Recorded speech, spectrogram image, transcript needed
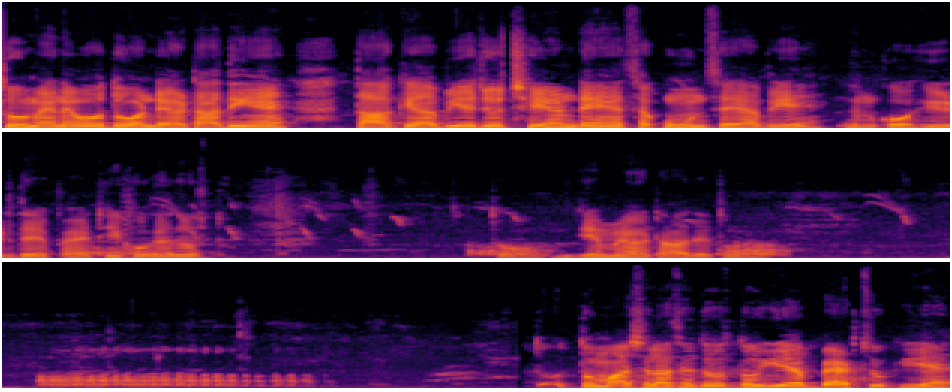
तो मैंने वो दो अंडे हटा दिए हैं ताकि अब ये जो छः अंडे हैं सुकून से अब ये इनको हीट दे पाए। ठीक हो गया दोस्तों? तो ये मैं हटा देता हूँ। तो, तो माशाल्लाह से दोस्तों ये अब बैठ चुकी है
